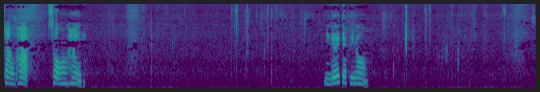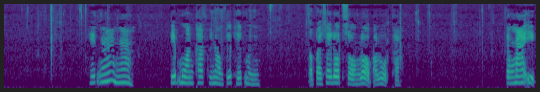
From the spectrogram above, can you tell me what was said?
ช่างภาพซองให้ นี่เด้อจ้ะพี่น้องเฮ็ดงามงาม เก็บมวนคักพี่น้องเก็บเห็ดมือนี้เอาไปใช้รถสองรอบเอาโหลดค่ะต้องมาอีก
